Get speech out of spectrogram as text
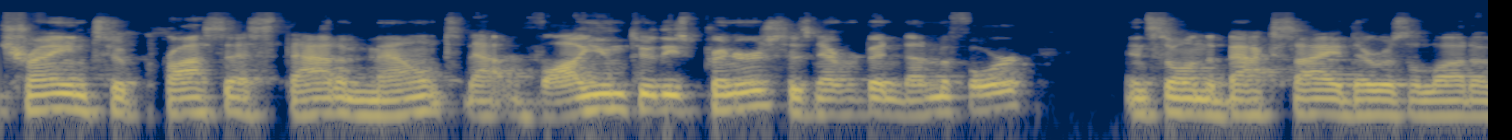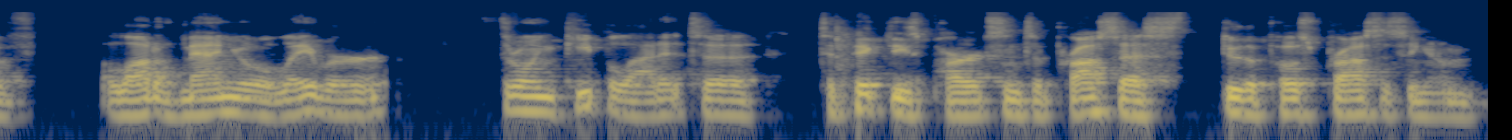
trying to process that amount, that volume through these printers has never been done before. And so on the backside, there was a lot of a lot of manual labor throwing people at it to to pick these parts and to process do the post processing them.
